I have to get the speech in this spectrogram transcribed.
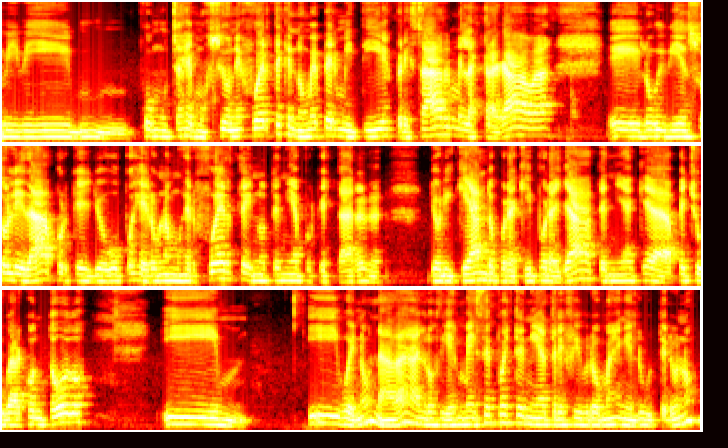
viví mm, con muchas emociones fuertes que no me permití expresar, me las tragaba, eh, lo viví en soledad porque yo pues era una mujer fuerte y no tenía por qué estar lloriqueando por aquí y por allá, tenía que apechugar con todo. Y, y bueno, nada, a los 10 meses pues tenía tres fibromas en el útero, ¿no?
